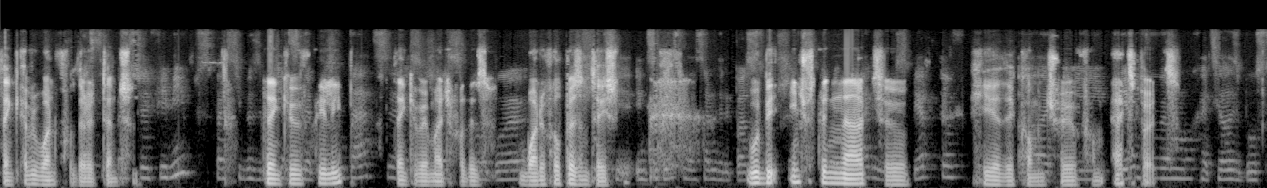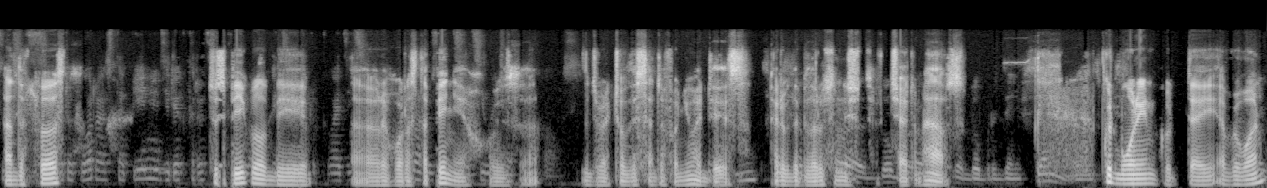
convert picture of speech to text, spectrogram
thank everyone for their attention. Thank you, Philippe. Thank you very much for this wonderful presentation. Would be interesting now to hear the commentary from experts. And the first to speak will be uh, Stapeni, who is uh, the director of the Center for New Ideas, head of the Belarus Initiative, Chatham House. Good morning, good day, everyone.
